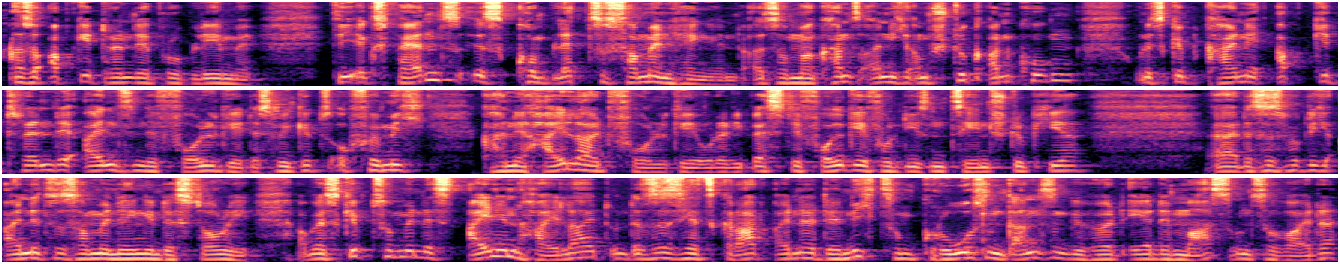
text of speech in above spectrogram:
Also abgetrennte Probleme. Die Expanse ist komplett zusammenhängend. Also man kann es eigentlich am Stück angucken und es gibt keine abgetrennte einzelne Folge. Deswegen gibt es auch für mich keine Highlight-Folge oder die beste Folge von diesen zehn Stück hier. Äh, das ist wirklich eine zusammenhängende Story. Aber es gibt zumindest einen Highlight und das ist jetzt gerade einer, der nicht zum großen Ganzen gehört, Erde, Mars und so weiter,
